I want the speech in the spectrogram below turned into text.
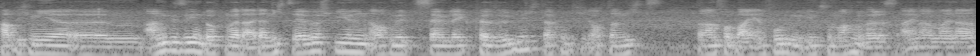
Habe ich mir ähm, angesehen, durften wir leider nicht selber spielen, auch mit Sam Lake persönlich. Da konnte ich auch dann nichts daran vorbei, ein Foto mit ihm zu machen, weil das einer meiner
